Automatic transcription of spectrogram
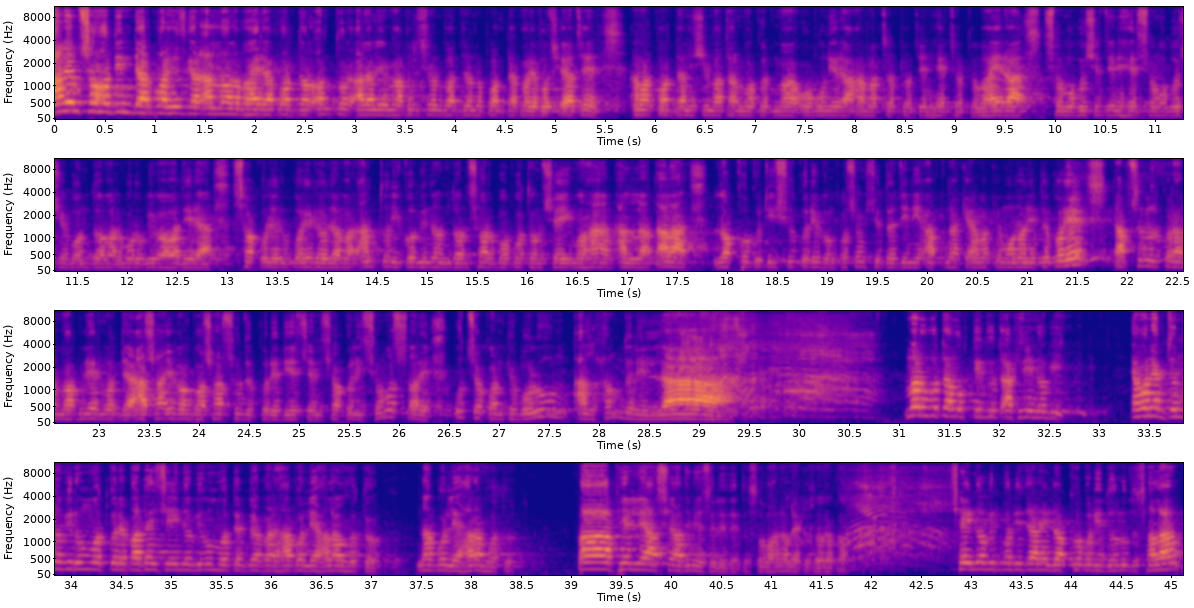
আলেম সহ দিনদার পরহেজগার আল্লাহ ভাইরা পর্দার অন্তর আড়ালে মাহফিল জন্য পর্দা করে বসে আছেন। আমার পর্দা নিশি মাথার মকুট ও বোনেরা, আমার ছোট্ট চেন হের ছোট্ট ভাইরা সমবসে চেন হের সমবসে বন্ধু, আমার মুরব্বী বাবাদিরা সকলের উপরে রইল আমার আন্তরিক অভিনন্দন। সর্বপ্রথম সেই মহান আল্লাহ তালা লক্ষ কোটি শুকুর এবং প্রশংসিত যিনি আপনাকে আমাকে মনোনীত করে তাফসিরুল কোরআন মাহফিলের মধ্যে আসা এবং বসার সুযোগ করে দিয়েছেন। সকলেই সমস্বরে উচ্চ কণ্ঠে বলুন, আলহামদুলিল্লাহ। মানবতা মুক্তিদূত আখিরি নবী। এমন একজন নবীর উম্মত করে পাঠাইছে, এই নবী উম্মতের ব্যাপার হা বললে হালাল হতো, না বললে হারাম হতো। পা ফেললে আর সে আদিমে চলে যেত যেরকম সেই নবীর প্রতি জানি লক্ষ্য করি, দরুদ, সালাম,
